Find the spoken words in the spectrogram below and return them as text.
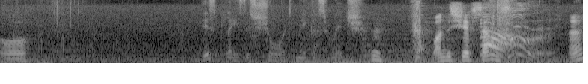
Oo. This place is sure to make us rich. Hmm. Bandı şef sen misin? He?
